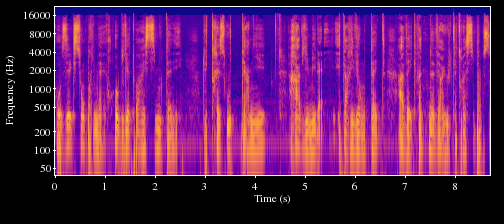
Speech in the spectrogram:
Aux élections primaires obligatoires et simultanées du 13 août dernier, Javier Milei est arrivé en tête avec 29,86%.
